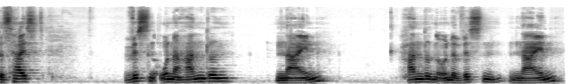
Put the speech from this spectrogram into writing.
Das heißt, Wissen ohne Handeln, nein. Handeln ohne Wissen, nein.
